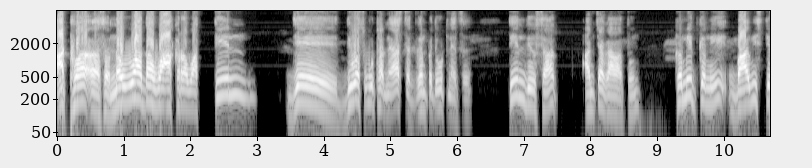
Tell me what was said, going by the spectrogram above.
आठवा असं नववा दहावा अकरावा तीन जे दिवस उठणे असतात गणपती उठण्याचं तीन दिवसात आमच्या गावातून कमीत कमी बावीस ते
